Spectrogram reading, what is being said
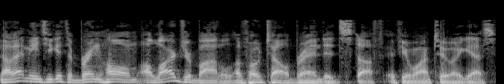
Now that means you get to bring home a larger bottle of hotel branded stuff if you want to, I guess.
